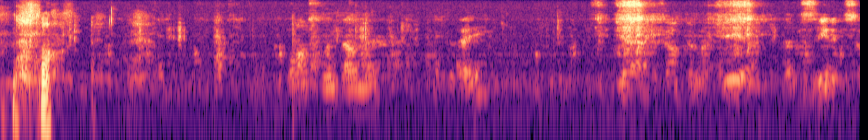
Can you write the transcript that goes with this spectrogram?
the phone. Boss went down there today? Yeah, he's up to Magia. Never seen it so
